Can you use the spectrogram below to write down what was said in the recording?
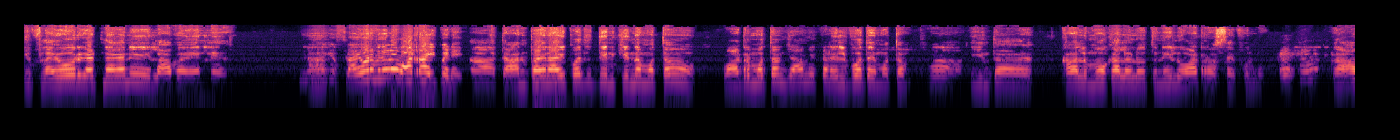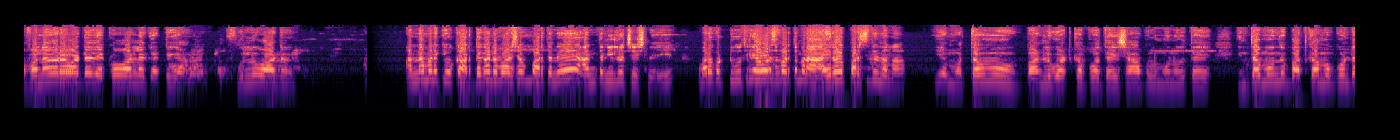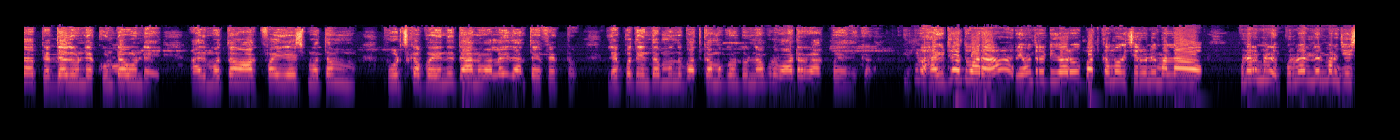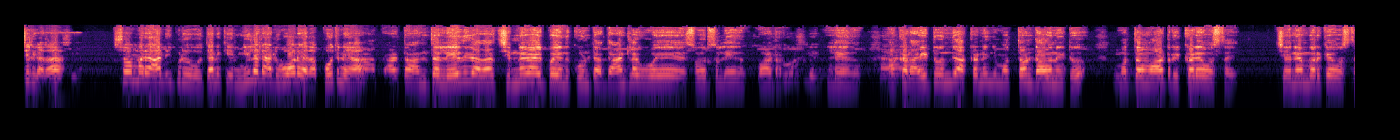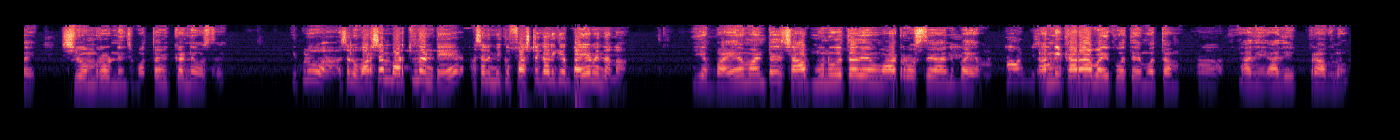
ఈ ఫ్లైఓవర్ కట్టినా కానీ లాభం ఏం లేదు. ఫ్లైఓవర్ మీద వాటర్ అయిపోయినాయి దానిపైన అయిపోతే దీని కింద మొత్తం వాటర్ మొత్తం జామ్ ఇక్కడ వెళ్ళిపోతాయి మొత్తం. ఇంత కాళ్ళు మోకాళ్ళ లోతు నీళ్ళు వాటర్ వస్తాయి ఫుల్ హాఫ్ అన్ అవర్ పట్టదు ఎక్కువ వాళ్ళే గట్టిగా. ఫుల్ వాటర్ అన్న మనకి ఒక అర్ధ గంట వర్షం పడితేనే అంత నీళ్ళు వచ్చేసినాయి. మరొక టూ త్రీ అవర్స్ పడితే మన హైదరాబాద్ పరిస్థితి ఏందన్న? ఇక మొత్తం బండ్లు కొట్టుకపోతాయి షాపులు మునుగుతాయి. ఇంతకుముందు బతుకమ్మ గుంట పెద్దది ఉండే కుంట ఉండే. అది మొత్తం ఆక్యుపై చేసి మొత్తం పూడ్చుకపోయింది. దానివల్ల ఇది అంత ఎఫెక్ట్ లేకపోతే ఇంతకుముందు బతుకమ్మ గుంట ఉన్నప్పుడు వాటర్ రాకపోయేది ఇక్కడ. ఇప్పుడు హైడ్రా ద్వారా రేవంత్ రెడ్డి గారు బతుకమ్మ చెరువుని మళ్ళా పునర్నిర్మాణం పునర్నిర్మాణం చేశారు కదా. సో మరి ఇప్పుడు దానికి నీళ్ళ అటు పోవాలి కదా పోతున్నాయా? అటు అంత లేదు కదా చిన్నగా అయిపోయింది కుంట. దాంట్లోకి పోయే సోర్స్ లేదు వాటర్ లేదు. అక్కడ హైట్ ఉంది అక్కడ నుంచి మొత్తం డౌన్ ఇటు. మొత్తం వాటర్ ఇక్కడే వస్తాయి. చెనెంబర్కే వస్తాయి. శివం రోడ్ నుంచి మొత్తం ఇక్కడనే వస్తాయి. ఇప్పుడు అసలు వర్షం పడుతుందంటే అసలు మీకు ఫస్ట్ కలిగే భయం ఏందన్న? ఇక భయం అంటే షాప్ మునుగుతుందేమో వాటర్ వస్తాయని భయం. అన్ని ఖరాబ్ అయిపోతాయి మొత్తం. అది అది ప్రాబ్లం.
